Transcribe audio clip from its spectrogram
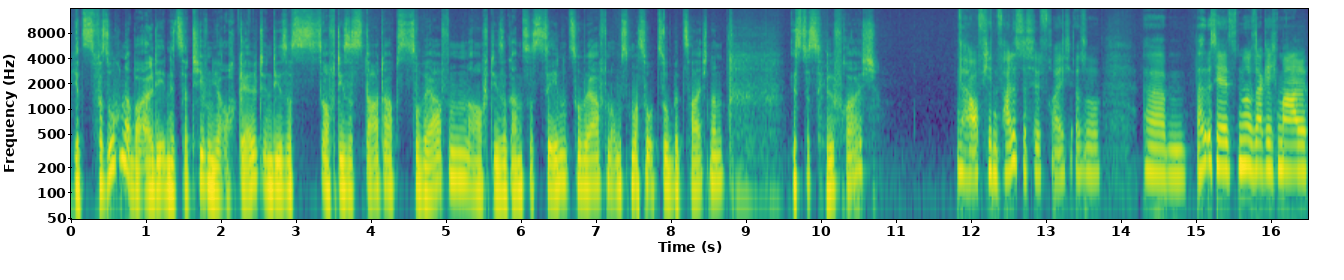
Jetzt versuchen aber all die Initiativen ja auch Geld in dieses, auf diese Startups zu werfen, auf diese ganze Szene zu werfen, um es mal so zu bezeichnen. Ist es hilfreich? Ja, auf jeden Fall ist es hilfreich. Also ähm, das ist ja jetzt nur, sag ich mal,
